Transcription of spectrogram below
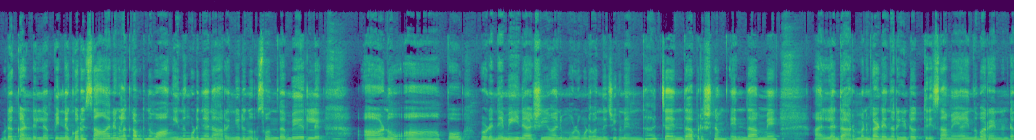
ഇവിടെ കണ്ടില്ല. പിന്നെ കുറേ സാധനങ്ങളൊക്കെ അവിടെ നിന്ന് വാങ്ങിയെന്നും കൂടി ഞാൻ അറിഞ്ഞിരുന്നു സ്വന്തം പേരിൽ ആണോ? ആ അപ്പോൾ ഉടനെ മീനാക്ഷിയും അനുമോളും കൂടെ വന്ന് ചോദിക്കണം എന്താ അച്ഛാ എന്താ പ്രശ്നം? എന്താ അമ്മേ? അല്ല ധർമ്മൻ കടയിൽ നിന്ന് ഇറങ്ങിയിട്ട് ഒത്തിരി സമയമായി എന്ന് പറയുന്നുണ്ട്.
